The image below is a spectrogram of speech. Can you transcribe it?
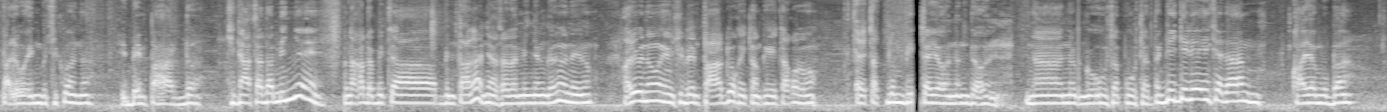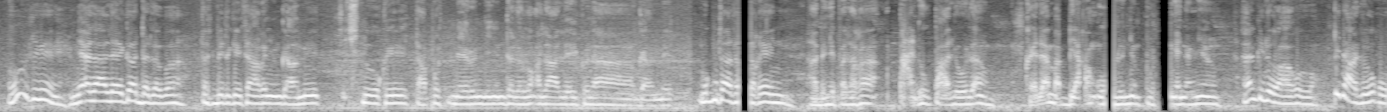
paluin mo si Kwan, ha? Si Ben Pardo. Sinasalamin niya eh. Nakadabit sa bintana niya, salamin niyang gano'n eh. no? Ayun no, yung si Ben Pardo, kitang-kita ko. Eh, tatlong bita yun nandoon na nag-uusap-usap. Nagdidilayin siya lang. Kaya mo ba? Oo, sige. May alalay ka, dalawa. Tapos binigay sa akin yung gamit. Snooki, tapos meron din yung dalawang alalay ko na gamit. Huwag mong sasakin. Sabi ni Palaka, palo-palo lang. Kailangan mabiyak ang ulo niyang putangin ng yan. Ayun ginawa ko. Pinalo ko.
